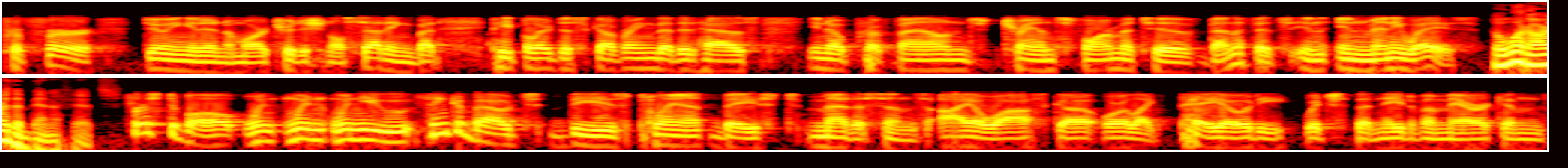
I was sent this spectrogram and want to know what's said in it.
prefer doing it in a more traditional setting, but people are discovering that it has, you know, profound transformative benefits in, in many ways. So what are the benefits? First of all, when when when you think about these plant-based medicines, ayahuasca or like peyote, which the Native Americans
